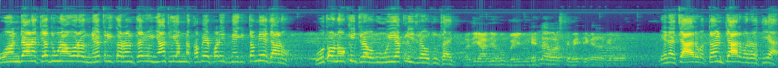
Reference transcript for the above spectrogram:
કોણ જાણે કેદુણા ઓરખ નેત્રીકરણ કર્યું ત્યાંથી અમને ખબર પડી જ મેં કીધું તમે જાણો હું તો નોખી જ રહું હું એકલી જ રહું છું સાહેબ. કેટલા વર્ષથી મૈત્રીકરણ કર્યું એને ચાર ત્રણ ચાર વર્ષ થયા.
